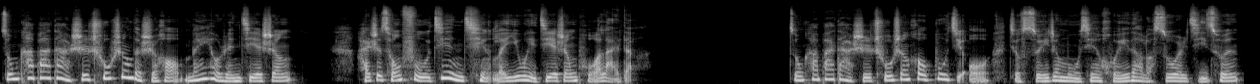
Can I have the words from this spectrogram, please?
宗喀巴大师出生的时候没有人接生，还是从附近请了一位接生婆来的。宗喀巴大师出生后不久，就随着母亲回到了苏尔吉村，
